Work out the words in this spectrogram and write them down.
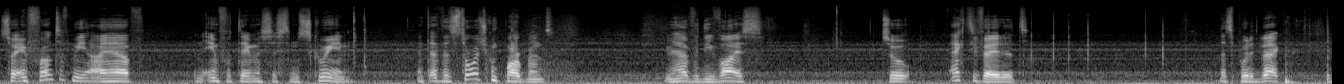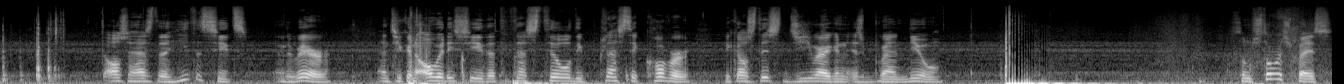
So in front of me I have an infotainment system screen. And at the storage compartment, you have a device to activate it. Let's put it back. It also has the heated seats in the rear and you can already see that it has still the plastic cover because this G-Wagon is brand new. Some storage space,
